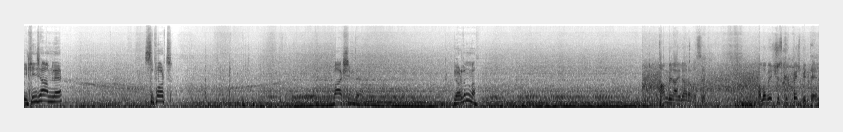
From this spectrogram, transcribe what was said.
İkinci hamle Sport. Bak şimdi. Gördün mü? Tam bir aile arabası. Ama 545 bin TL.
